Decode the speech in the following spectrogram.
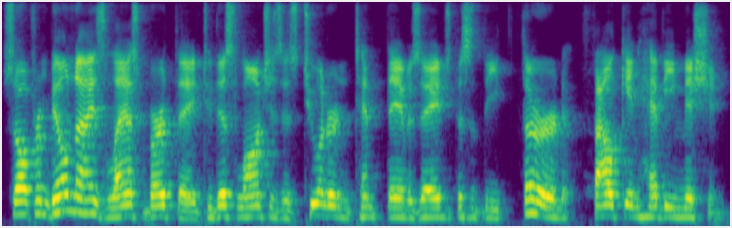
So, from Bill Nye's last birthday to this launch is his 210th day of his age. This is the third Falcon Heavy mission.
